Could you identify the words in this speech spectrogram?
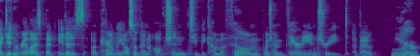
i didn't realize but it has apparently also been optioned to become a film which i'm very intrigued about Yeah.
